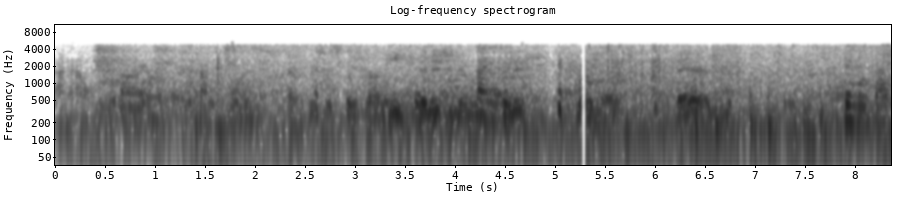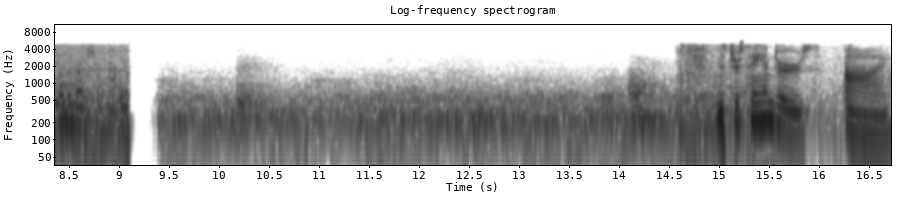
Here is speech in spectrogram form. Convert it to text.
I know, sorry. Then we're back on the motion to Mr. Sanders? Aye.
